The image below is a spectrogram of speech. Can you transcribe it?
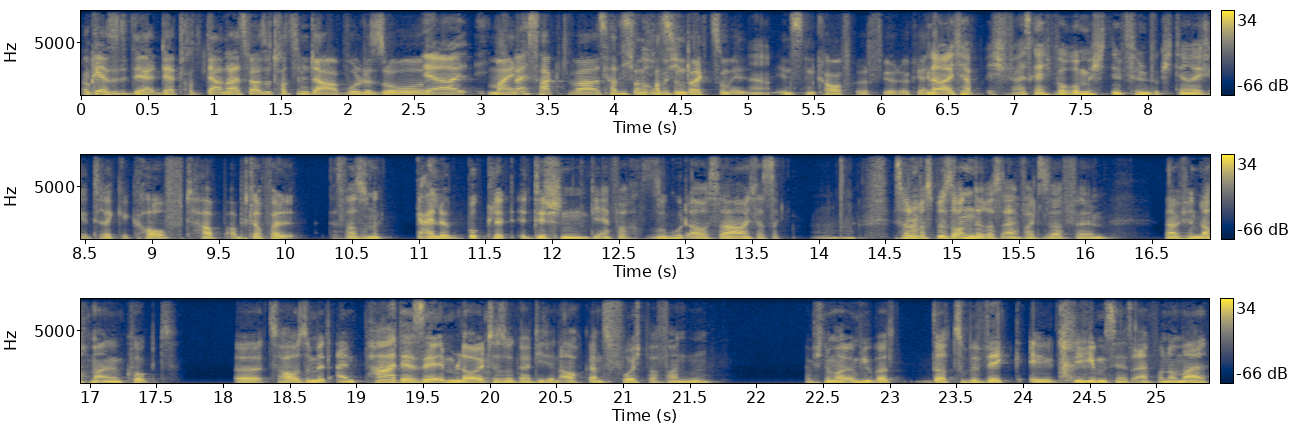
Okay, also der, der, der Anreiz war also trotzdem da. Obwohl du so Ja, ich mein weiß- Fakt war, es hat es dann trotzdem ich- direkt zum Ja. Instant-Kauf geführt. Okay. Genau, ich habe, ich weiß gar nicht, warum ich den Film wirklich direkt, direkt gekauft habe, aber ich glaube, weil das war so eine geile Booklet Edition, die einfach so gut aussah. Und ich dachte, hm, das war noch was Besonderes einfach dieser Film. Dann habe ich ihn nochmal angeguckt, äh, zu Hause mit ein paar derselben Leute sogar, die den auch ganz furchtbar fanden. Habe ich nochmal irgendwie über, dazu bewegt, ey, wir geben es jetzt einfach nochmal.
